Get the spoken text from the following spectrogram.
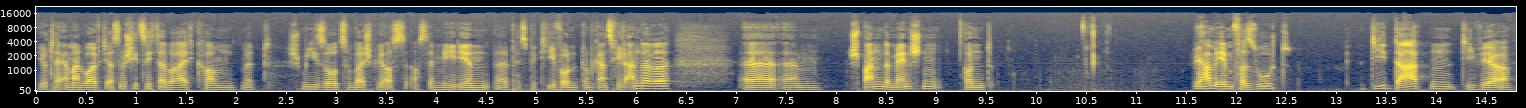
Jutta Ermann-Wolf, die aus dem Schiedsrichterbereich kommt, mit Schmiso zum Beispiel aus, aus der Medienperspektive und, und ganz viele andere äh, ähm, spannende Menschen. Und wir haben eben versucht, die Daten, die wir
